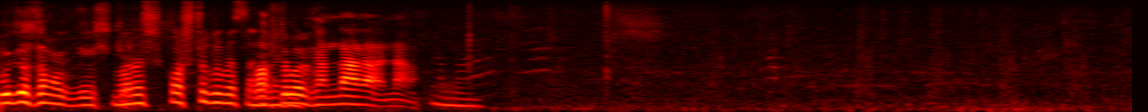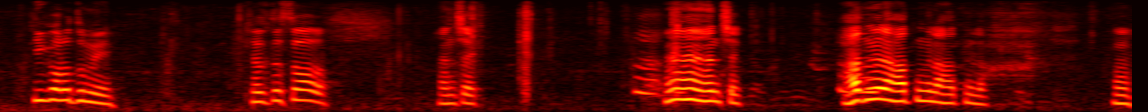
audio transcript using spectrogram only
বুঝেছ আমার মানুষ কষ্ট করবে কষ্ট? করছেন না না না। কি করো তুমি? খেলতেছো? হ্যান্ডশেক হ্যাঁ হ্যাঁ হ্যান্ডশেক হাত মিলা হাত মিলা হাত মিলা। হ্যাঁ।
